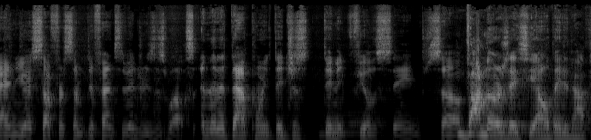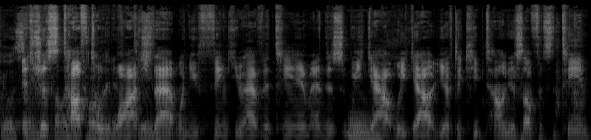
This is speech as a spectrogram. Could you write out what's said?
and you guys suffer some defensive injuries as well. And then at that point, they just didn't feel the same. So Von Miller's ACL, they did not feel the same. It's just tough like totally to watch team. that when you think you have the team, and just week mm. out, week out, you have to keep telling yourself it's the team,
